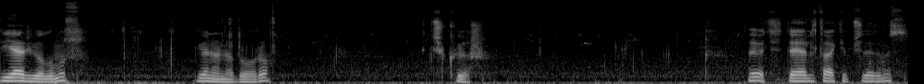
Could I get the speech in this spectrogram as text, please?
Diğer yolumuz Gönen'e doğru çıkıyor. Evet değerli takipçilerimiz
